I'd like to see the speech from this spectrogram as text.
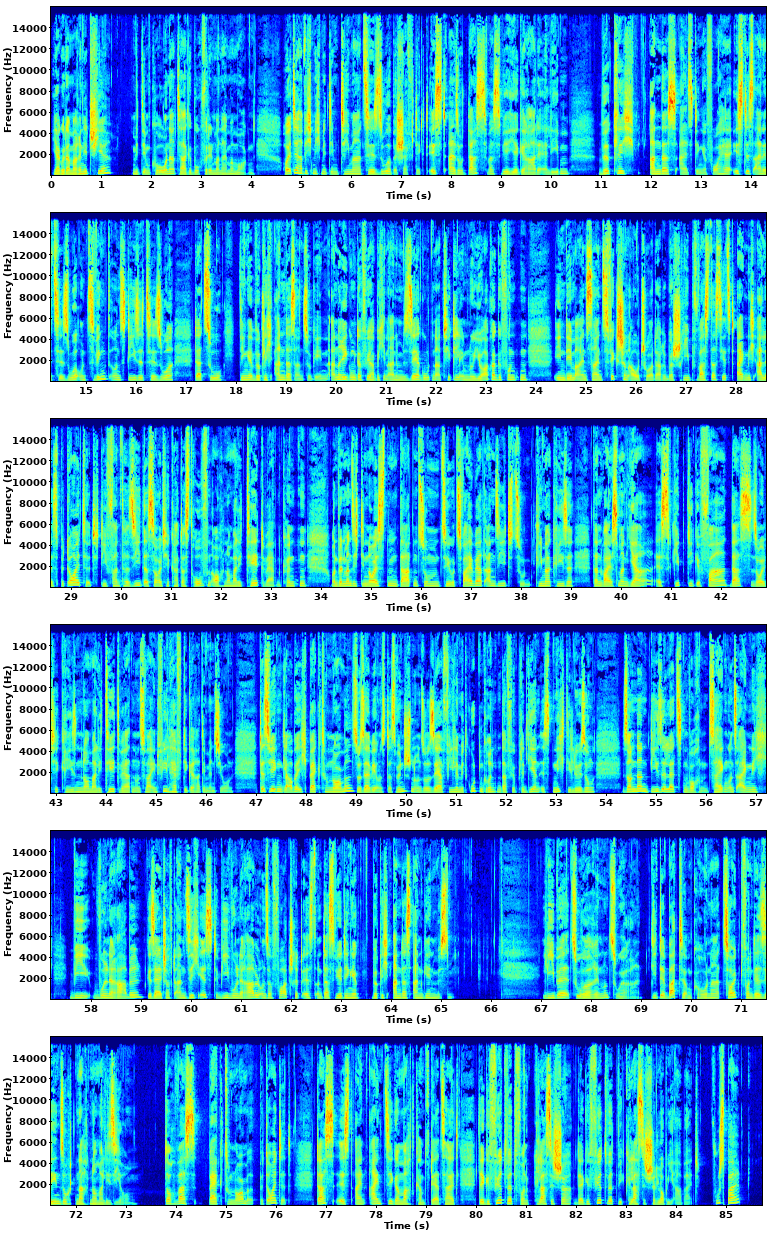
Jagoda Marinic hier mit dem Corona-Tagebuch für den Mannheimer Morgen. Heute habe ich mich mit dem Thema Zäsur beschäftigt. Ist also das, was wir hier gerade erleben, wirklich anders als Dinge vorher? Ist es eine Zäsur und zwingt uns diese Zäsur dazu, Dinge wirklich anders anzugehen. Anregung dafür habe ich in einem sehr guten Artikel im New Yorker gefunden, in dem ein Science-Fiction-Autor darüber schrieb, was das jetzt eigentlich alles bedeutet. Die Fantasie, dass solche Katastrophen auch Normalität werden könnten. Und wenn man sich die neuesten Daten zum CO2-Wert ansieht, zur Klimakrise, dann weiß man, ja, es gibt die Gefahr, dass solche Krisen Normalität werden, und zwar in viel heftigerer Dimension. Deswegen glaube ich, back to normal, so sehr wir uns das wünschen und so sehr viele mit guten Gründen dafür plädieren, ist nicht die Lösung, sondern diese letzten Wochen zeigen uns eigentlich, wie vulnerabel Gesellschaft an sich ist, wie vulnerabel unser Fortschritt ist und dass wir Dinge wirklich anders angehen müssen. Liebe Zuhörerinnen und Zuhörer, die Debatte um Corona zeugt von der Sehnsucht nach Normalisierung. Doch was Back to Normal bedeutet. Das ist ein einziger Machtkampf derzeit, der geführt wird von klassischer, der geführt wird wie klassische Lobbyarbeit. Fußball?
